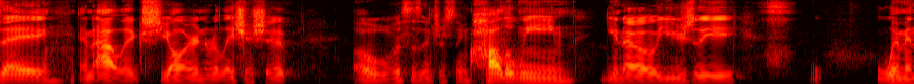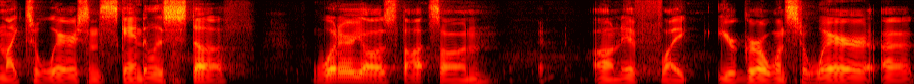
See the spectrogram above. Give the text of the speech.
Zay and Alex, y'all are in a relationship, Oh, this is interesting. Halloween, you know, usually women like to wear some scandalous stuff. What are y'all's thoughts on on if like your girl wants to wear a,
